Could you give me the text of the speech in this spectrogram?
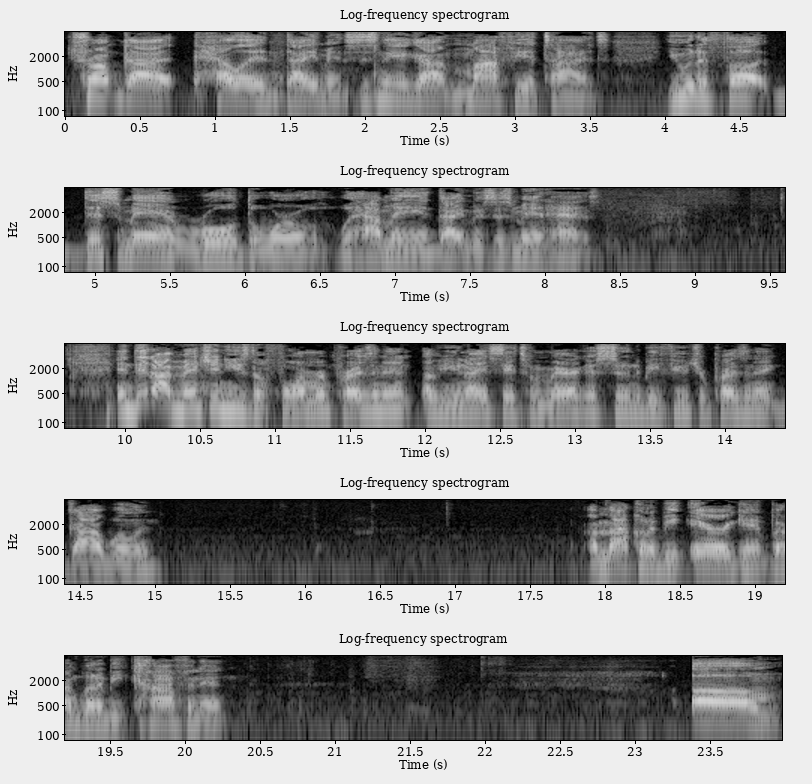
Trump got hella indictments. This nigga got mafia ties. You would have thought this man ruled the world with how many indictments this man has. And did I mention he's the former president of the United States of America, soon to be future president, God willing? I'm not going to be arrogant, but I'm going to be confident. Um,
